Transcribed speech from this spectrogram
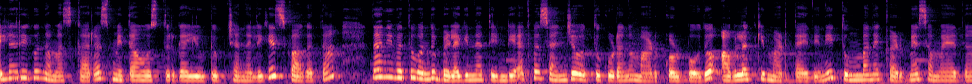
ಎಲ್ಲರಿಗೂ ನಮಸ್ಕಾರ. ಸ್ಮಿತಾ ಹೊಸ್ದುರ್ಗ ಯೂಟ್ಯೂಬ್ ಚಾನಲಿಗೆ ಸ್ವಾಗತ. ನಾನಿವತ್ತು ಒಂದು ಬೆಳಗಿನ ತಿಂಡಿ ಅಥವಾ ಸಂಜೆ ಹೊತ್ತು ಕೂಡ ಮಾಡ್ಕೊಳ್ಬೋದು. ಅವಲಕ್ಕಿ ಮಾಡ್ತಾ ಇದ್ದೀನಿ. ತುಂಬಾ ಕಡಿಮೆ ಸಮಯದ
